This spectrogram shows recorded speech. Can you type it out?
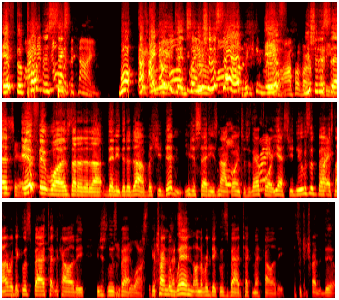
if the I pup didn't is know six. at the time. Well, I, I know you didn't. So you should have said We can move If- of you should have said here. if it was da da da da, then he did it da. But you didn't. You just said he's not Well, going to. So therefore, right. yes, you do lose the bet. Right. It's not a ridiculous bad technicality. You just lose you, the bet. you lost. The You're bet. trying to That's- win on the ridiculous bad technicality. That's what you're trying to do.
